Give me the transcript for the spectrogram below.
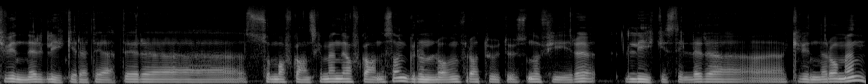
kvinner like rettigheter eh, som afghanske menn i Afghanistan. Grunnloven fra 2004 likestiller eh, kvinner og menn.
